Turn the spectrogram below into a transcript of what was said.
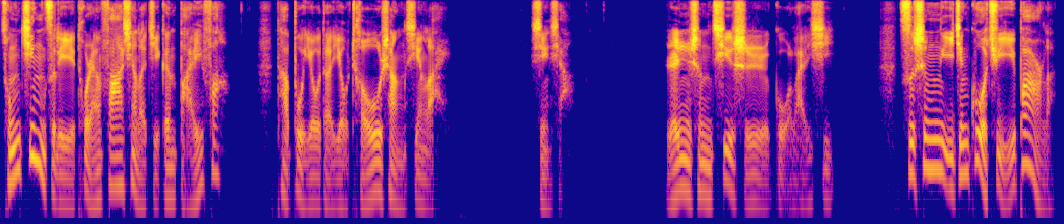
从镜子里突然发现了几根白发，他不由得又愁上心来，心想：人生七十古来稀，此生已经过去一半了，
